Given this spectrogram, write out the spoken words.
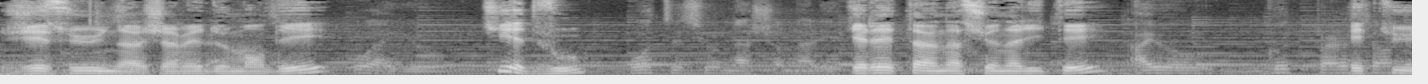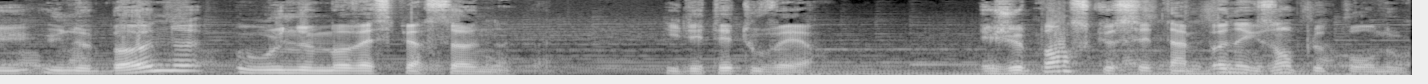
Jésus n'a jamais demandé Qui êtes-vous? Quelle est ta nationalité? Es-tu une bonne ou une mauvaise personne Il était ouvert. Et je pense que c'est un bon exemple pour nous.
